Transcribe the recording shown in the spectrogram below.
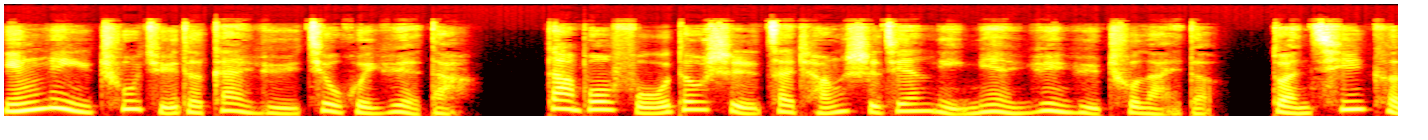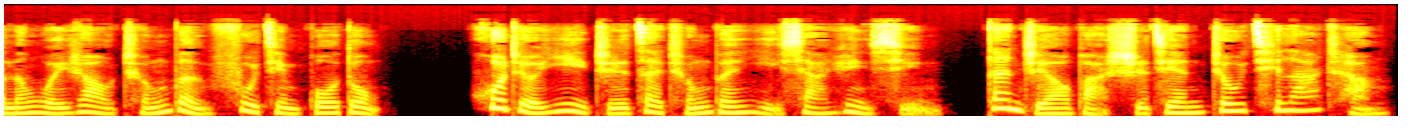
盈利出局的概率就会越大。大波幅都是在长时间里面孕育出来的，短期可能围绕成本附近波动，或者一直在成本以下运行。但只要把时间周期拉长，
